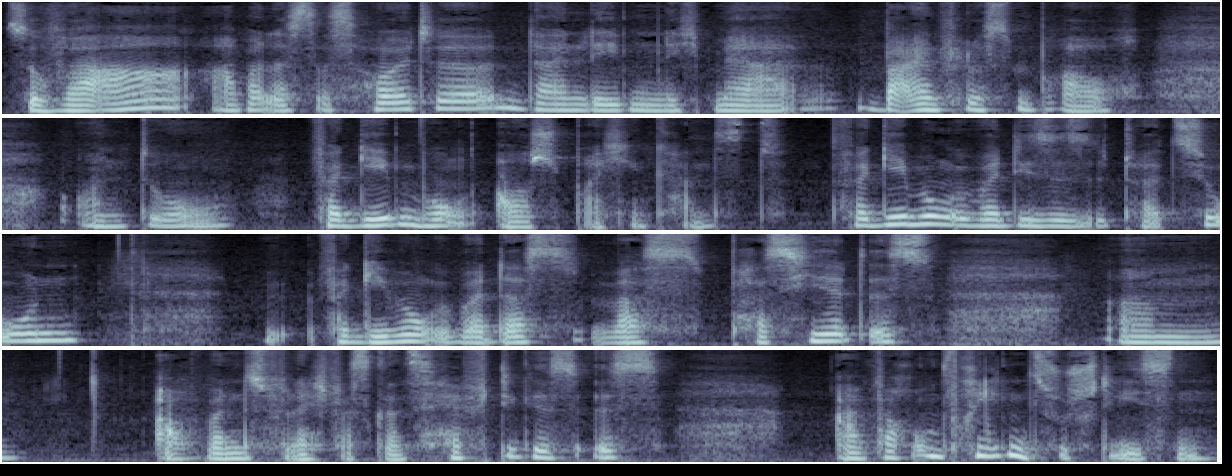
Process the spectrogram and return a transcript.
so war, aber dass das heute dein Leben nicht mehr beeinflussen braucht und du Vergebung aussprechen kannst. Vergebung über diese Situation, Vergebung über das, was passiert ist, ähm, auch wenn es vielleicht was ganz Heftiges ist, einfach um Frieden zu schließen.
